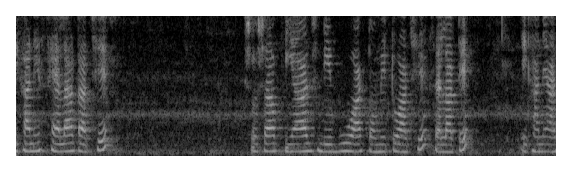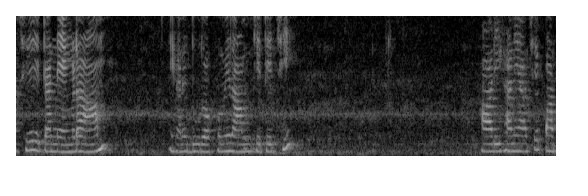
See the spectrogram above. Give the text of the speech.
এখানে স্যালাড আছে। শসা, পেঁয়াজ, লেবু আর টমেটো আছে স্যালাডে। এখানে আছে এটা ন্যাংড়া আম। এখানে দু রকমের আম কেটেছি। আর এখানে আছে পাঁচ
